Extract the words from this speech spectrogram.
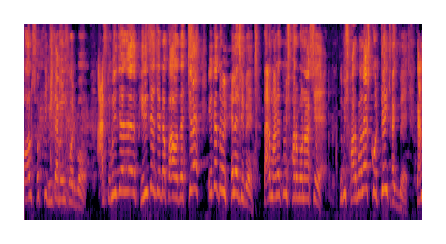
বল শক্তি ভিটামিন করব। আর তুমি যে ফ্রিতে যেটা পাওয়া যাচ্ছে, এটা তুমি ফেলে দিবে। তার মানে তুমি সর্বনাশে। তুমি সর্বনাশ করতেই থাকবে। কেন?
